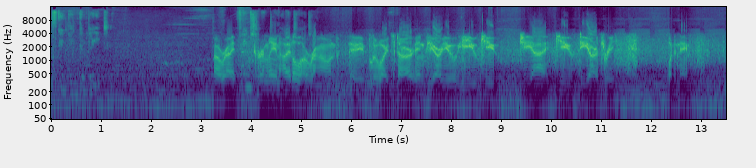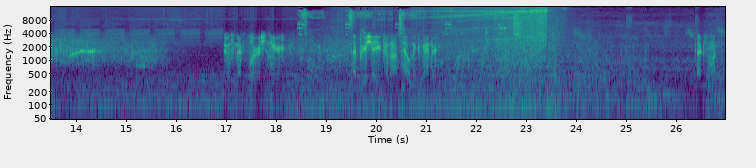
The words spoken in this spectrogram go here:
Scooping complete. Alright, currently in idle around a blue white star in PRU EUQ GI QDR3. What a name. Doing some exploration here. I appreciate you coming out to help me, Commander. Excellent.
